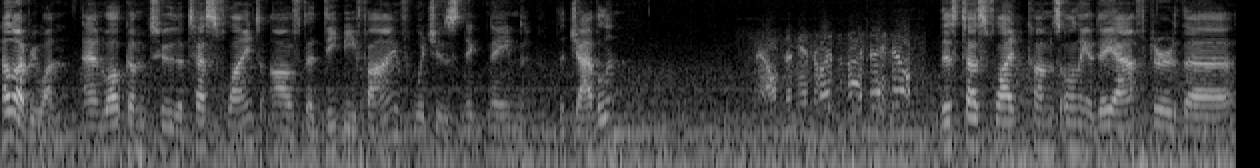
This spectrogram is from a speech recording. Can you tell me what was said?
Hello everyone, and welcome to the test flight of the DB5, which is nicknamed the Javelin. This test flight comes only a day after the,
